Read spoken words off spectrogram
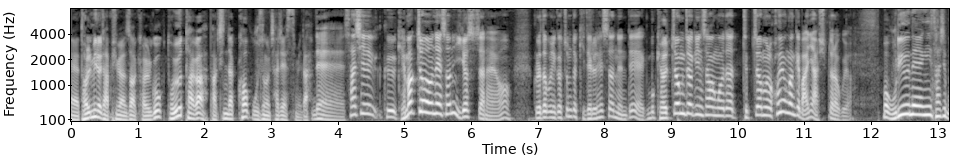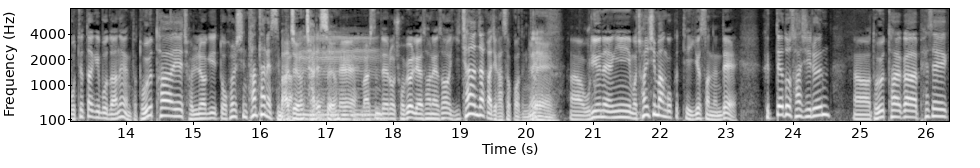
예, 덜미를 잡히면서 결국 도요타가 박신자컵 우승을 차지했습니다. 네, 사실 그 개막전에서는 이겼었잖아요. 그러다 보니까 좀 더 기대를 했었는데 뭐 결정적인 상황보다 득점을 허용한 게 많이 아쉽더라고요. 뭐 우리은행이 사실 못했다기보다는 도요타의 전력이 또 훨씬 탄탄했습니다. 맞아요, 잘했어요. 네, 음. 말씀대로 조별 예선에서 2차 연장까지 갔었거든요. 네. 아, 우리은행이 뭐 천시만고 끝에 이겼었는데 그때도 사실은 어, 도요타가 패색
